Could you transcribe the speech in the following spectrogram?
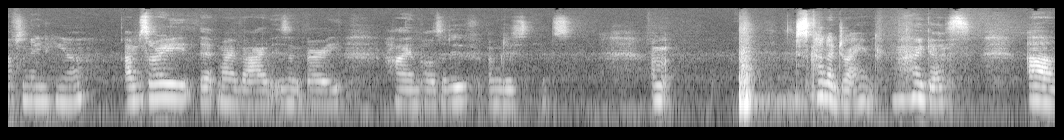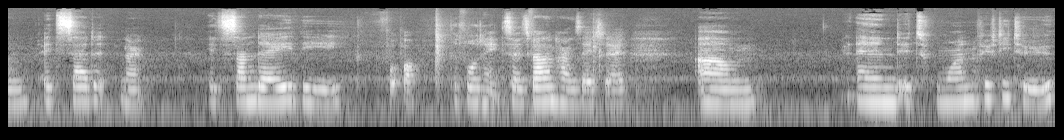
afternoon. Here. I'm sorry that my vibe isn't very high and positive. I'm just, it's, I'm just kind of drained, I guess. Um, it's sad, no, it's Sunday the, oh, the 14th, so it's Valentine's Day today. Um, and it's 1.52.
